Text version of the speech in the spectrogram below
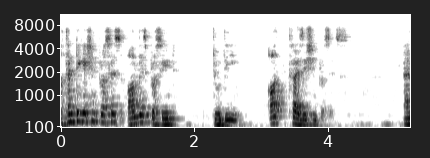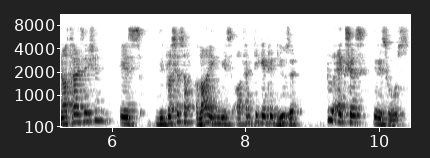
Authentication process always proceed to the authorization process. And authorization is the process of allowing this authenticated user to access the resource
